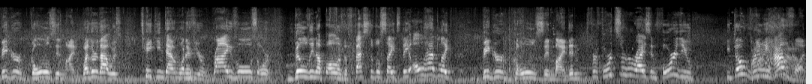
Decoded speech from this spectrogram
bigger goals in mind, whether that was taking down one of your rivals or building up all of the festival sites. They all had like bigger goals in mind. And for Forza Horizon 4, you you don't really have one.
